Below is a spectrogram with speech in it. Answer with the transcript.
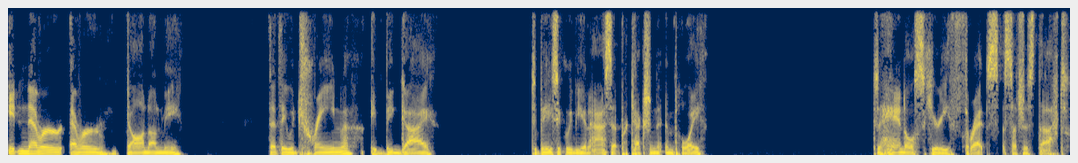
It never, ever dawned on me that they would train a big guy to basically be an asset protection employee to handle security threats such as theft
